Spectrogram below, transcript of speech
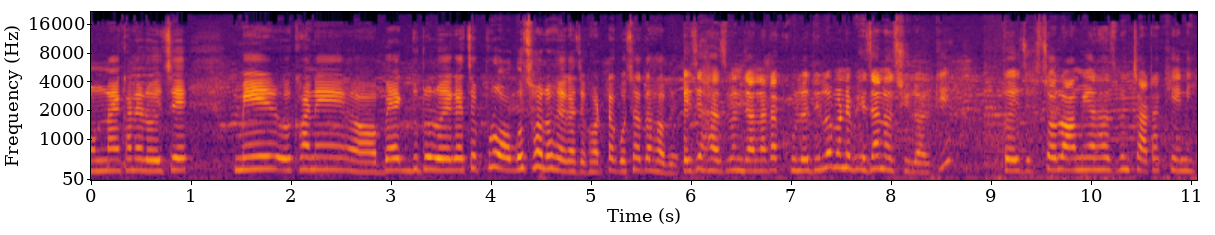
ওড়না এখানে রয়েছে, মেয়ের ওখানে ব্যাগ দুটো রয়ে গেছে, পুরো অগোছলো হয়ে গেছে, ঘরটা গোছাতে হবে। এই যে হাজব্যান্ড জানলাটা খুলে দিল মানে ভেজানো ছিল আর কি। তো এই যে, চলো আমি আর হাজব্যান্ড চাটা খেয়ে নিই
